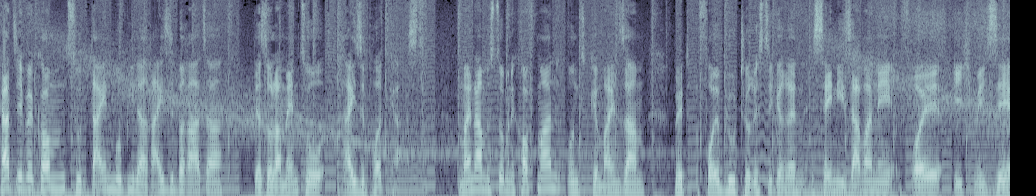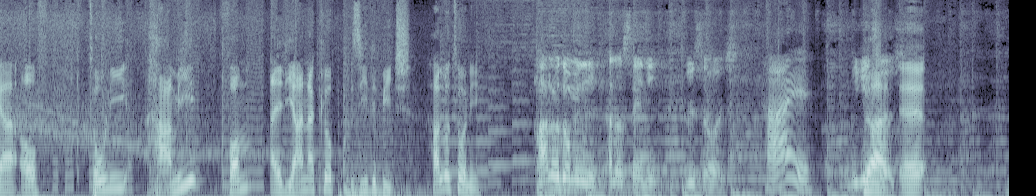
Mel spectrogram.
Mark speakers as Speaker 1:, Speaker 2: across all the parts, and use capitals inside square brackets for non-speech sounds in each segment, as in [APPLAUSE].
Speaker 1: Herzlich willkommen zu Dein mobiler Reiseberater, der Solamento Reisepodcast. Mein Name ist Dominik Hoffmann und gemeinsam mit Vollblut-Touristikerin Saini Savane freue ich mich sehr auf Toni Hami vom Aldiana Club Siede Beach. Hallo Toni.
Speaker 2: Hallo Dominik, hallo Saini, grüße euch.
Speaker 3: Hi.
Speaker 1: Wie geht's ja, euch? Äh,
